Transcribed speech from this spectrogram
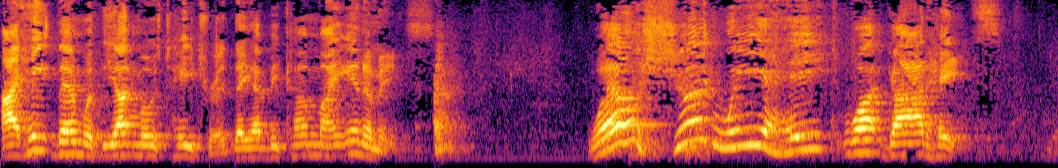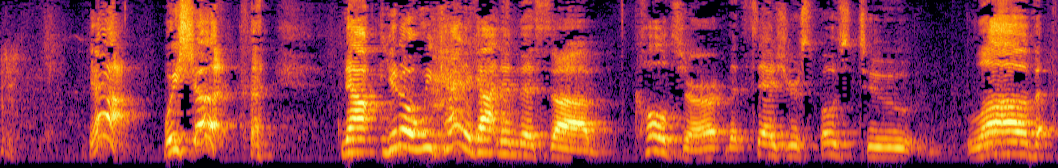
I hate them with the utmost hatred. They have become my enemies. Well, should we hate what God hates? Yeah, we should. now, you know, we've kind of gotten in this uh, culture that says you're supposed to love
